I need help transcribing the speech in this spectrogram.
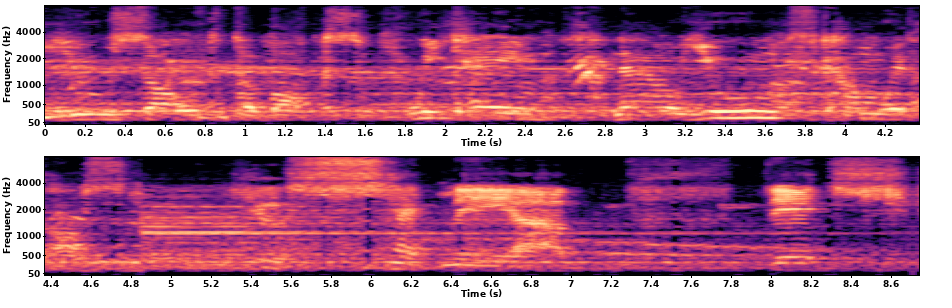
You solved the box. We came. Now you must come with us. You set me up, bitch.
